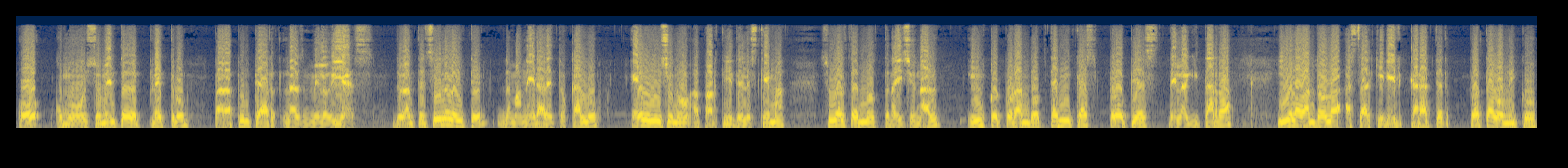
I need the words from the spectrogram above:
o como instrumento de plectro para puntear las melodías. Durante el siglo XX, la manera de tocarlo evolucionó a partir del esquema subalterno tradicional, incorporando técnicas propias de la guitarra y de la bandola hasta adquirir carácter protagónico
